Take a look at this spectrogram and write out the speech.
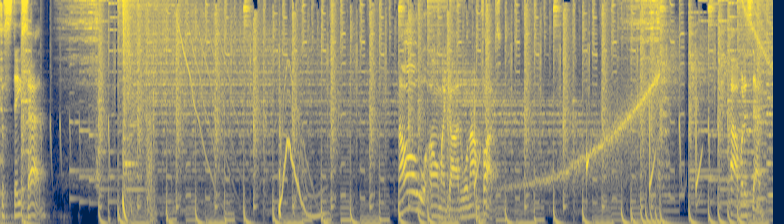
To stay sad. No! Oh my god, well now I'm fucked. Ah, but it's dead.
